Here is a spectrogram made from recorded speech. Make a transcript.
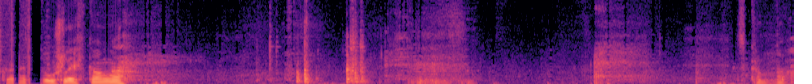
Ist gar nicht so schlecht gegangen. Jetzt kommt noch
